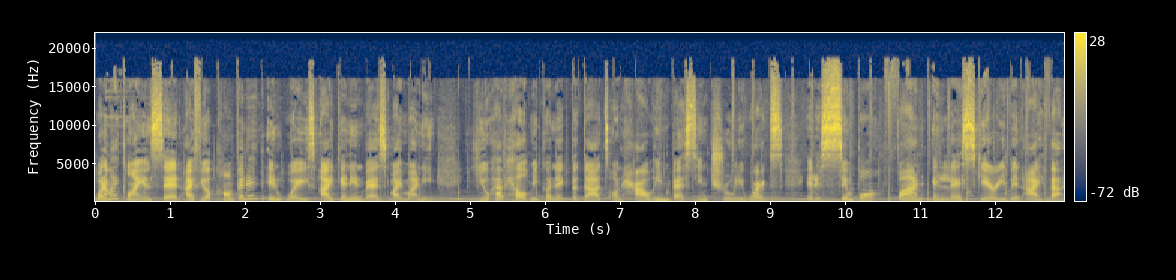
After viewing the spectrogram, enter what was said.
One of my clients said, I feel confident in ways I can invest my money. You have helped me connect the dots on how investing truly works. It is simple, fun, and less scary than I thought.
